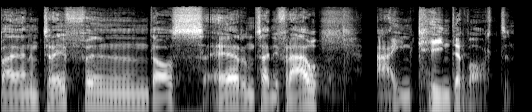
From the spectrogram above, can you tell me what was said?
bei einem Treffen, dass er und seine Frau ein Kind erwarten.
